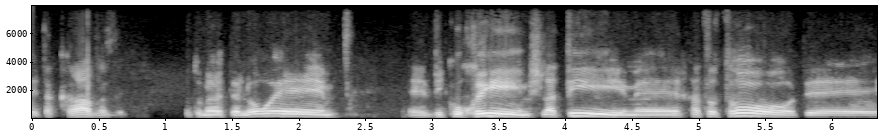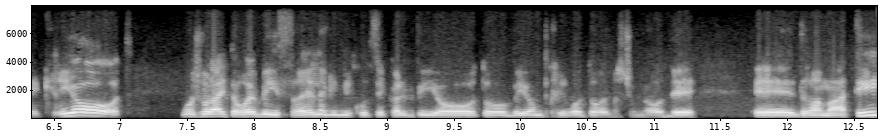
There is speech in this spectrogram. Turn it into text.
את הקרב הזה. זאת אומרת, אתה לא רואה ויכוחים, שלטים, חצוצרות, קריאות, כמו שאולי אתה רואה בישראל, נגיד מחוץ לקלפיות, או ביום בחירות אתה רואה משהו מאוד אה, אה, דרמטי.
